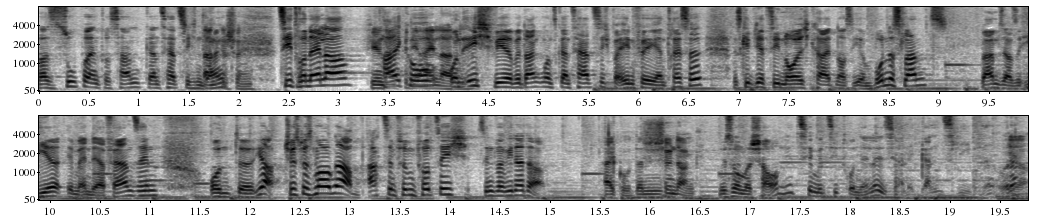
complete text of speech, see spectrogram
Das war super interessant. Ganz herzlichen Dank. Dankeschön. Zitronella, Vielen Heiko und ich, wir bedanken uns ganz herzlich bei Ihnen für Ihr Interesse. Es gibt jetzt die Neuigkeiten aus Ihrem Bundesland. Bleiben Sie also hier im NDR Fernsehen. Und äh, ja, tschüss bis morgen Abend. 18.45 Uhr sind wir wieder da. Heiko, dann Schönen Dank. müssen wir mal schauen. Jetzt hier mit Zitronella ist ja eine ganz liebe, ne? oder?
